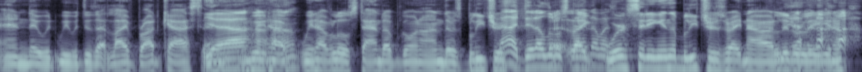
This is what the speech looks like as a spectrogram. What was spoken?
and they would we would do that live broadcast. And, Yeah, and we'd uh-huh. have we'd have a little stand up going on. There was bleachers. Yeah, I did a little Uh, like we're sitting in the bleachers right now, literally. You know,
